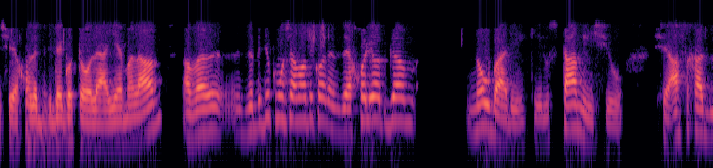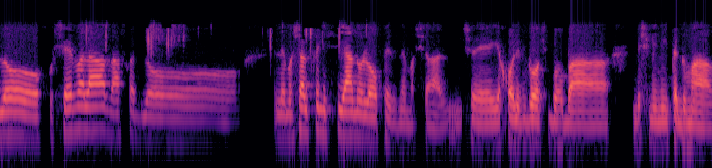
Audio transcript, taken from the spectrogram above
שיכול לדגדג אותו או לאיים עליו, אבל זה בדיוק כמו שאמרתי קודם, זה יכול להיות גם nobody, כאילו סתם מישהו, שאף אחד לא חושב עליו, אף אחד לא... למשל פליסיאנו לופז, למשל, שיכול לפגוש בו בשמינית הגמר.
